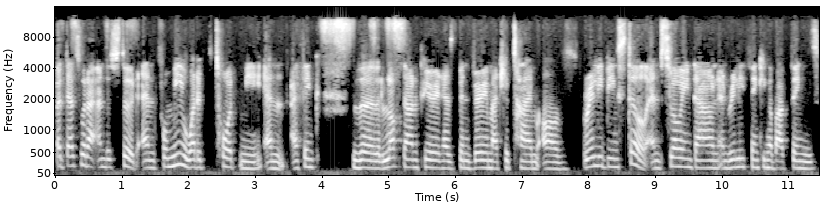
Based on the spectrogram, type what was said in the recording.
but that's what I understood. And for me, what it taught me, and I think the lockdown period has been very much a time of really being still and slowing down and really thinking about things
